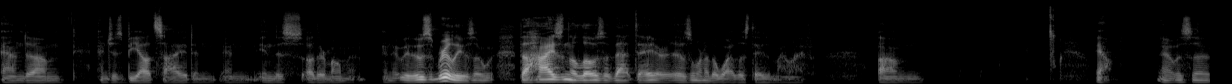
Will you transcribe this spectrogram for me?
and um, and just be outside and, and in this other moment. And it, it was really it was a, the highs and the lows of that day or it was one of the wildest days of my life. Um, yeah it was a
